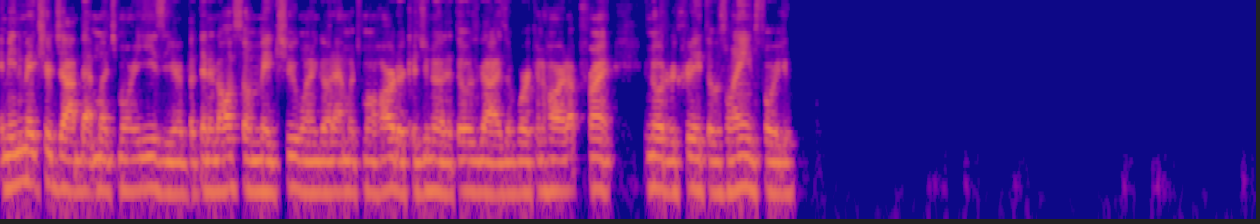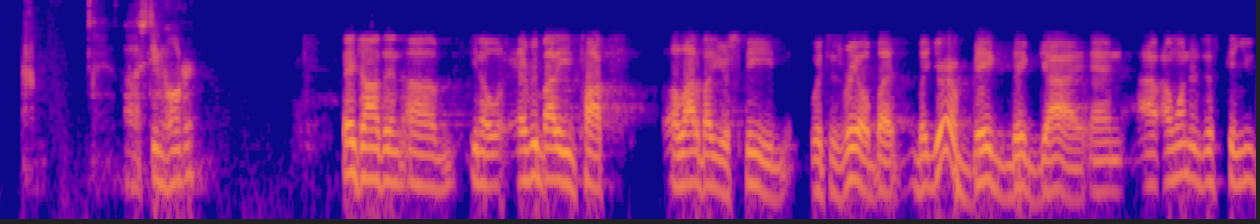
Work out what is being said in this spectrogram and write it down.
I mean, it makes your job that much more easier. But then it also makes you want to go that much more harder because you know that those guys are working hard up front in order to create those lanes for you. Uh, Stephen Holder. Hey, Jonathan. Um, you know, everybody talks a lot about your speed, which is real, but but you're a big, big guy, and I, I wonder just can you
